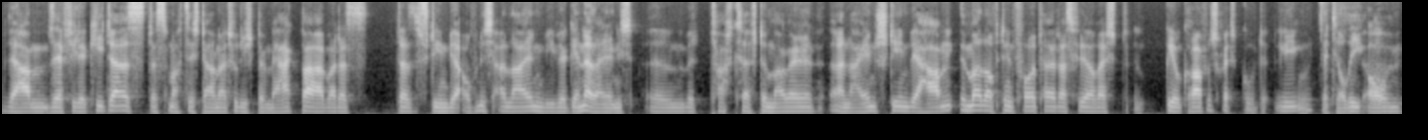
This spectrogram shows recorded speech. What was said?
wir haben sehr viele Kitas, das macht sich da natürlich bemerkbar, aber das, das stehen wir auch nicht allein, wie wir generell nicht äh, mit Fachkräftemangel allein stehen. Wir haben immer noch den Vorteil, dass wir recht geografisch recht gut liegen. Natürlich auch. Ähm,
